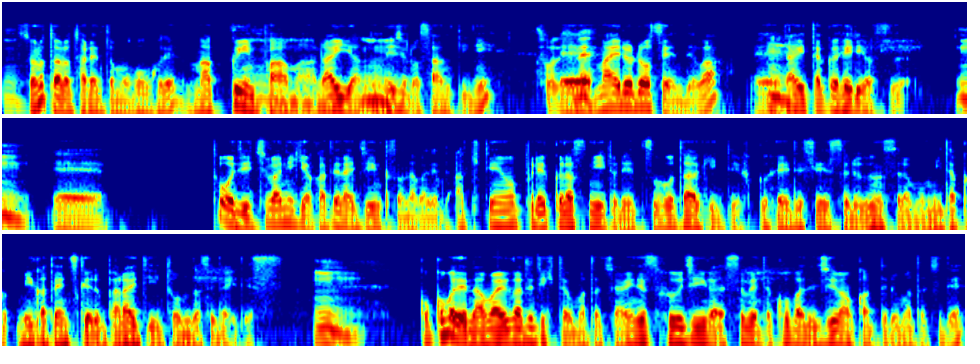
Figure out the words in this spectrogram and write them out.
うんその他のタレントも豊富で、マックイーン、パーマー、うんライアンのメジロ3期に、そうですね。えーマイル路線では、えーうん大宅ヘリオス、うん。えー当時一番人気が勝てないジンクスの中で、空き店をプレクラス2とレッツゴーターキンという副兵で制する運すらも味方味方につけるバラエティに富んだ世代です。うん。ここまで名前が出てきた馬たちは、アイネス封じ以外は全てコバで G1 を勝っている馬たちで、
